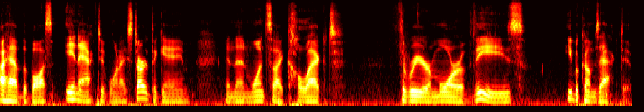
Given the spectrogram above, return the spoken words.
I have the boss inactive when I start the game and then once I collect three or more of these he becomes active.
